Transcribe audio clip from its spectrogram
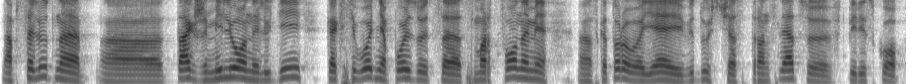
абсолютно э, также миллионы людей, как сегодня пользуются смартфонами, э, с которого я и веду сейчас трансляцию в Перископ.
